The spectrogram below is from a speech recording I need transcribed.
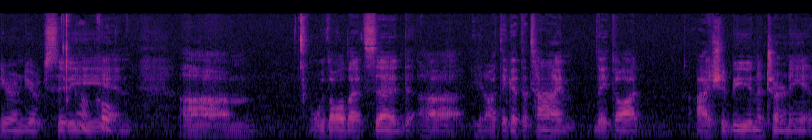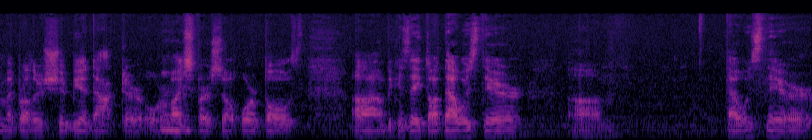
here in New York City, oh, cool. and um, with all that said, uh, you know, I think at the time they thought I should be an attorney and my brother should be a doctor, or mm-hmm. vice versa, or both, uh, because they thought that was their um, that was their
